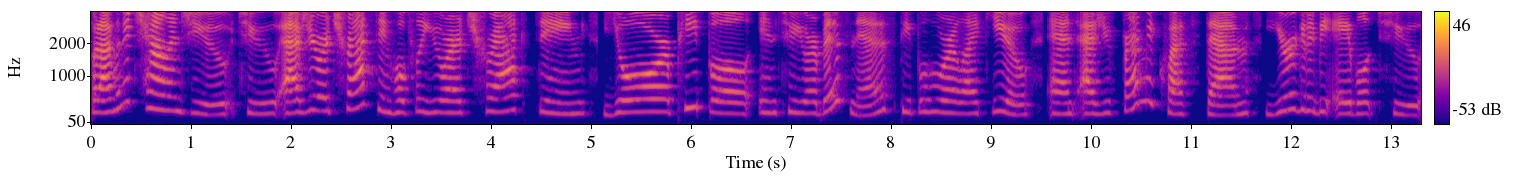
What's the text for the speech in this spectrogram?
But I'm going to challenge you to, as you're attracting, hopefully you are attracting your people into your your business, people who are like you. And as you friend request them, you're going to be able to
